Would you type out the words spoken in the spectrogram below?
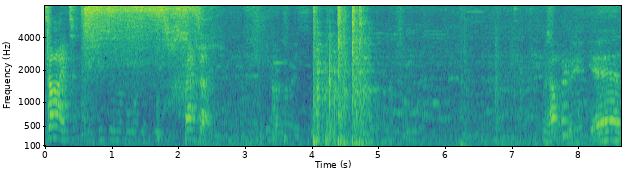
Tight. Better. We happy? Yeah.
